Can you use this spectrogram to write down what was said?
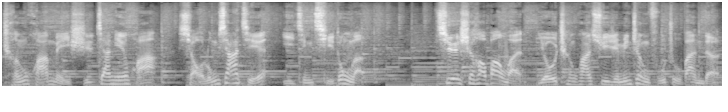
成华美食嘉年华小龙虾节已经启动了。七月十号傍晚，由成华区人民政府主办的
